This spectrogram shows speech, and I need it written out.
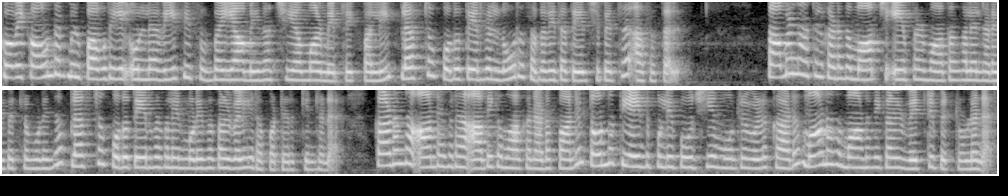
கோவை கவுண்டர்மில் பகுதியில் உள்ள விசி சுப்பையா மீனாட்சி அம்மாள் மெட்ரிக் பள்ளி பிளஸ் டூ பொதுத் தேர்வில் நூறு சதவீத தேர்ச்சி பெற்று அசத்தல். தமிழ்நாட்டில் கடந்த மார்ச் ஏப்ரல் மாதங்களில் நடைபெற்று முடிந்த பிளஸ் டூ பொதுத் தேர்வுகளின் முடிவுகள் வெளியிடப்பட்டிருக்கின்றன. கடந்த ஆண்டை விட அதிகமாக நடப்பாண்டில் தொண்ணூற்றி ஐந்து புள்ளி பூஜ்ஜியம் மூன்று விழுக்காடு மாணவ மாணவிகள் வெற்றி பெற்றுள்ளனர்.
